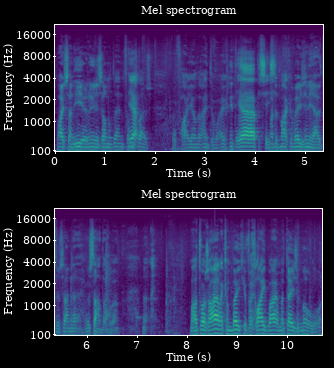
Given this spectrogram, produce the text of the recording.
Wij staan hier en u is aan het eind van de sluis. Of hij aan het eind of wij. Ja, precies. Maar dat maakt in wezen niet uit, we staan, eh, we staan daar gewoon. Maar het was eigenlijk een beetje vergelijkbaar met deze molen hoor.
